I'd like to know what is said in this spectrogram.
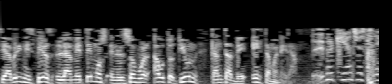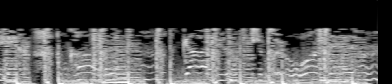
si a Britney Spears la metemos en el software AutoTune. Canta de esta manera. Baby, can't you see I'm calling? A guy like you should wear a warning.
